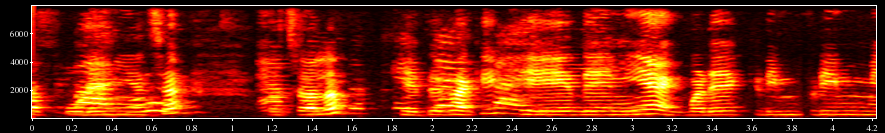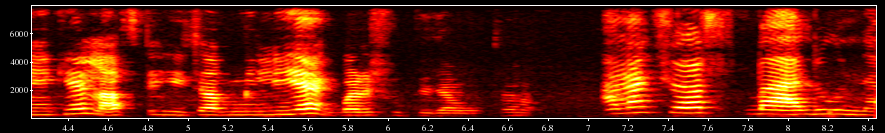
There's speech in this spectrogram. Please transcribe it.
সব করে নিয়েছে তো চলো খেতে থাকি খেয়ে দিয়ে নিয়ে একবারে ক্রিম ফ্রিম মেখে লাস্টে হিসাব মিলিয়ে একবারে শুতে যাব চলো। আমার সস ভালো না।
